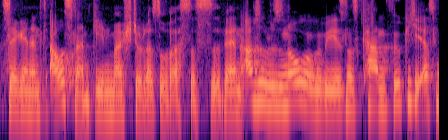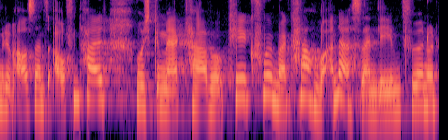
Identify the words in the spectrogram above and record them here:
sehr gerne ins Ausland gehen möchte oder sowas. Das wäre ein absolutes No-Go gewesen. Es kam wirklich erst mit dem Auslandsaufenthalt, wo ich gemerkt habe, okay, cool, man kann auch woanders sein Leben führen. Und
